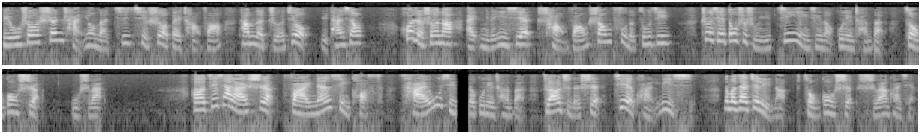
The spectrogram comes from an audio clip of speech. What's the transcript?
比如说生产用的机器设备、厂房，它们的折旧与摊销，或者说呢，哎，你的一些厂房、商铺的租金，这些都是属于经营性的固定成本，总共是五十万。好，接下来是 financing cost，财务性的固定成本，主要指的是借款利息。那么在这里呢，总共是十万块钱。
